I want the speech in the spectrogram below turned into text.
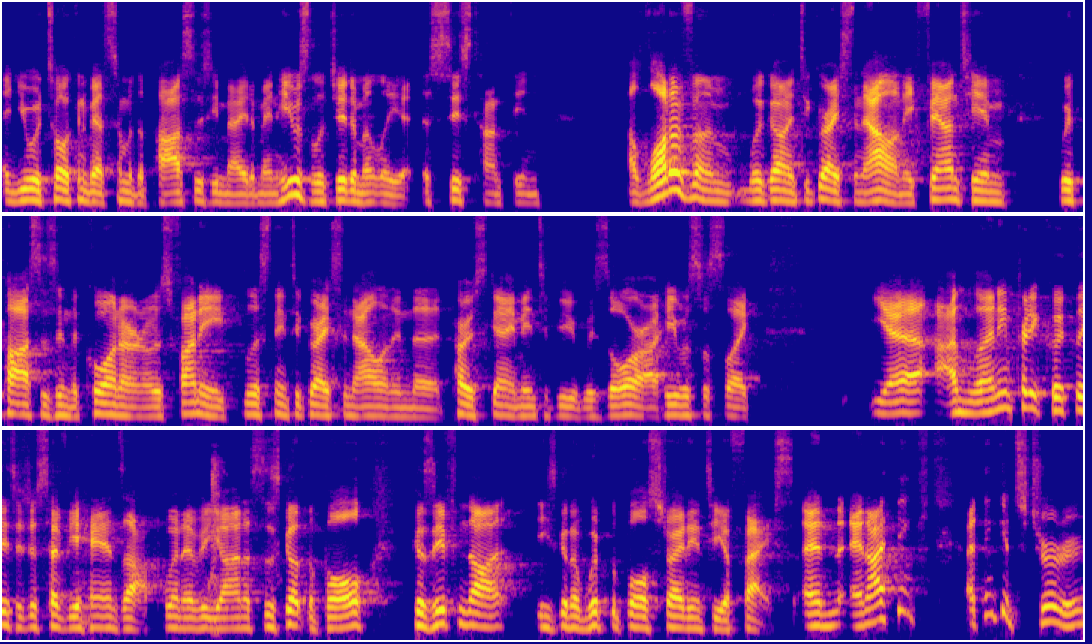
and you were talking about some of the passes he made. I mean, he was legitimately assist hunting. A lot of them were going to Grayson Allen. He found him with passes in the corner, and it was funny listening to Grayson Allen in the post game interview with Zora. He was just like, yeah, I'm learning pretty quickly to just have your hands up whenever Giannis has got the ball, because if not, he's going to whip the ball straight into your face. And and I think I think it's true.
